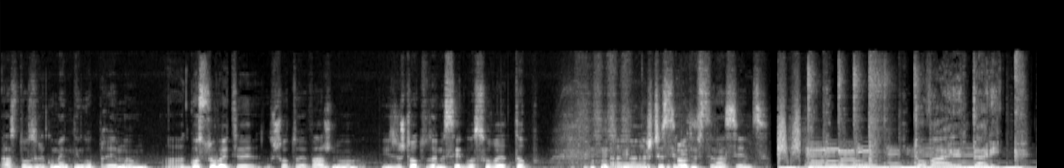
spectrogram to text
Аз този аргумент не го приемам. А, гласувайте, защото е важно и защото да не се гласува е тъпо. А, ще се видим в една седмица. Това е Дарик.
